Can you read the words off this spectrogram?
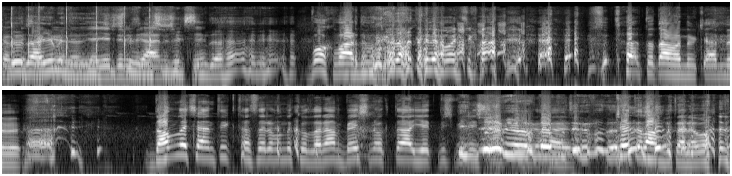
çok Dur daha teşekkür yemedin. ederim. Ya, yedireceğiniz için. daha. Hani Bok vardı bu kadar telefon çıkar. Tut- Tutamadım kendimi. Damla çentik tasarımını kullanan 5.71 inç. incelemiyorum ben bu telefonu. Kötü lan bu telefon.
